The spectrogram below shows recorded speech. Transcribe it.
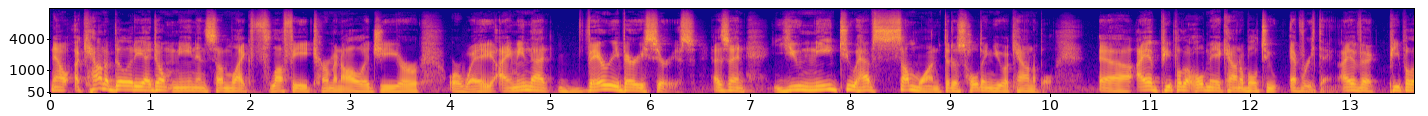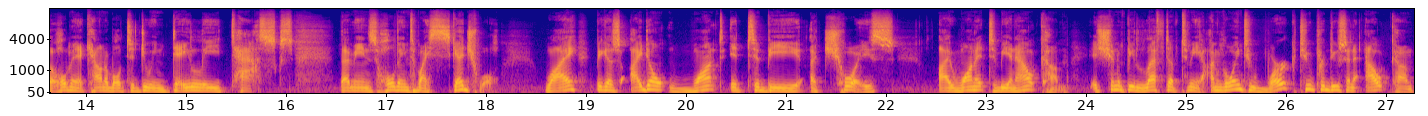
Now, accountability, I don't mean in some like fluffy terminology or, or way. I mean that very, very serious, as in you need to have someone that is holding you accountable. Uh, I have people that hold me accountable to everything. I have uh, people that hold me accountable to doing daily tasks. That means holding to my schedule. Why? Because I don't want it to be a choice I want it to be an outcome. It shouldn't be left up to me. I'm going to work to produce an outcome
